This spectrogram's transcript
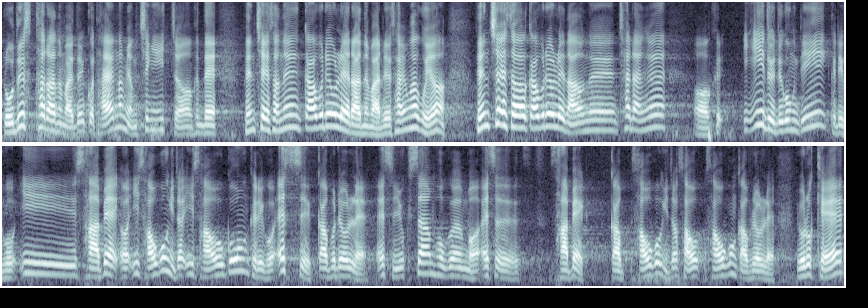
로드스타라는 말도 있고 다양한 명칭이 있죠. 근데 벤츠에서는 까브리올레라는 말을 사용하고요. 벤츠에서 까브리올레 나오는 차량은 어, 그, 이 두두공디 그리고 이 400, 어, 이 450이죠. 이450 그리고 S 까브리올레, S63 혹은 뭐 S400 450이죠. 450 까브리올레 이렇게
